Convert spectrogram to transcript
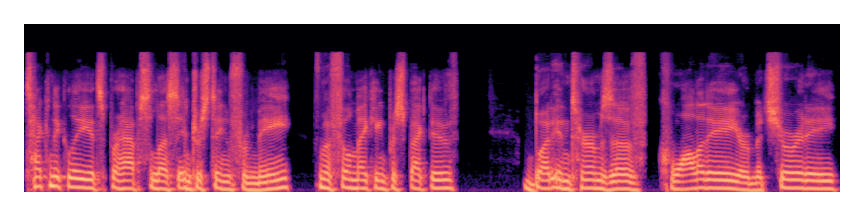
Technically, it's perhaps less interesting for me from a filmmaking perspective. But in terms of quality or maturity,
